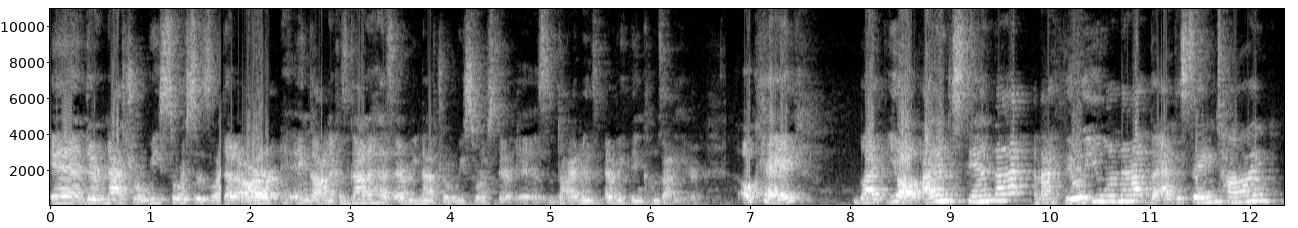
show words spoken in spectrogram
and their natural resources that are in Ghana. Because Ghana has every natural resource there is. Diamonds, everything comes out of here. Okay, like, yo, I understand that and I feel you on that. But at the same time,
